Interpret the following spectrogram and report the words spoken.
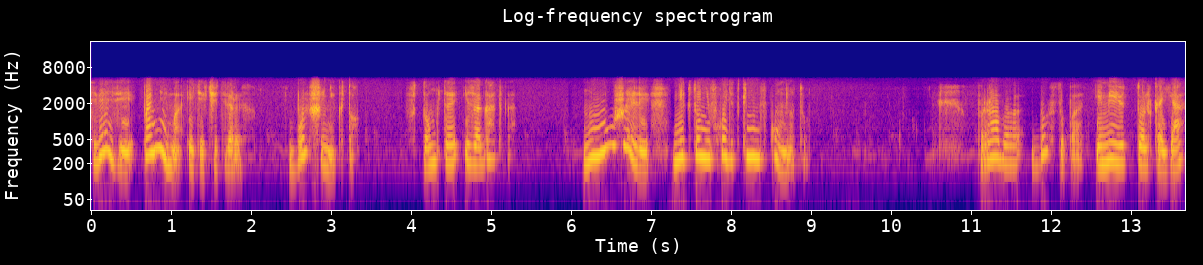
связи помимо этих четверых? Больше никто. В том-то и загадка. Ну неужели никто не входит к ним в комнату? Право доступа имеют только я,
